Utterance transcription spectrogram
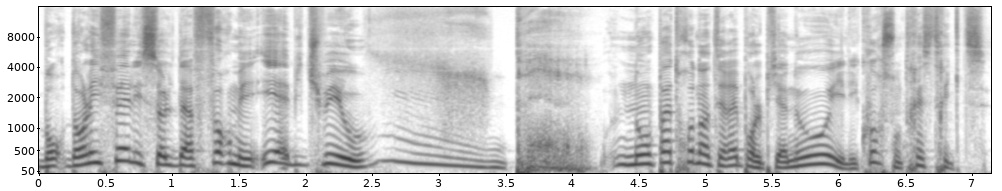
Bon, dans les faits, les soldats formés et habitués au n'ont pas trop d'intérêt pour le piano et les cours sont très stricts.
